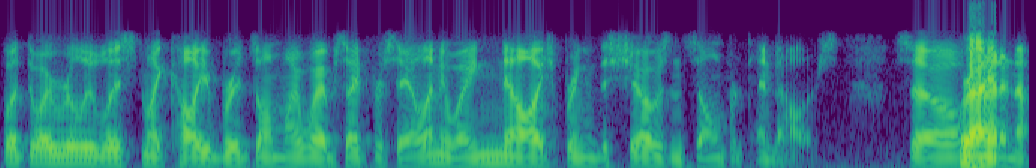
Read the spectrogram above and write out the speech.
but do I really list my colubrids on my website for sale anyway? No, I just bring them to shows and sell them for ten dollars. So I Right. don't know.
